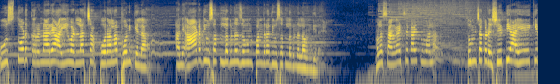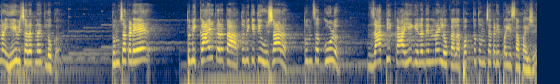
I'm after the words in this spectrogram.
ऊसतोड करणाऱ्या आईवडिलाच्या पोराला फोन केला आणि आठ दिवसात लग्न जमून पंधरा दिवसात लग्न लावून दिलंय. मला सांगायचं काय तुम्हाला? तुमच्याकडे शेती आहे की नाही हे विचारत नाहीत लोक. तुमच्याकडे तुम्ही काय करता? तुम्ही किती हुशार? तुमचं गुळ जाती काही घेणं देणं नाही लोकाला फक्त तुमच्याकडे पैसा पाहिजे.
